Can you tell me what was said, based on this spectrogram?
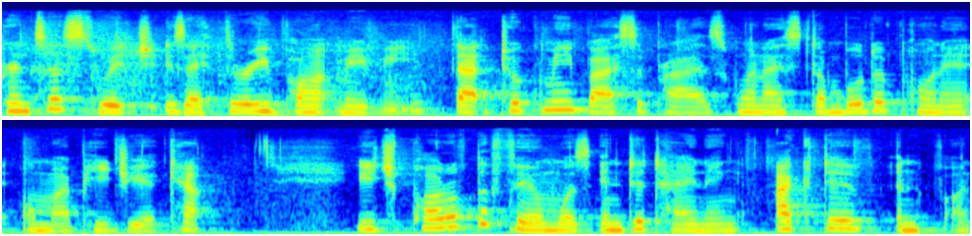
Princess Switch is a three part movie that took me by surprise when I stumbled upon it on my PG account. Each part of the film was entertaining, active, and fun.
